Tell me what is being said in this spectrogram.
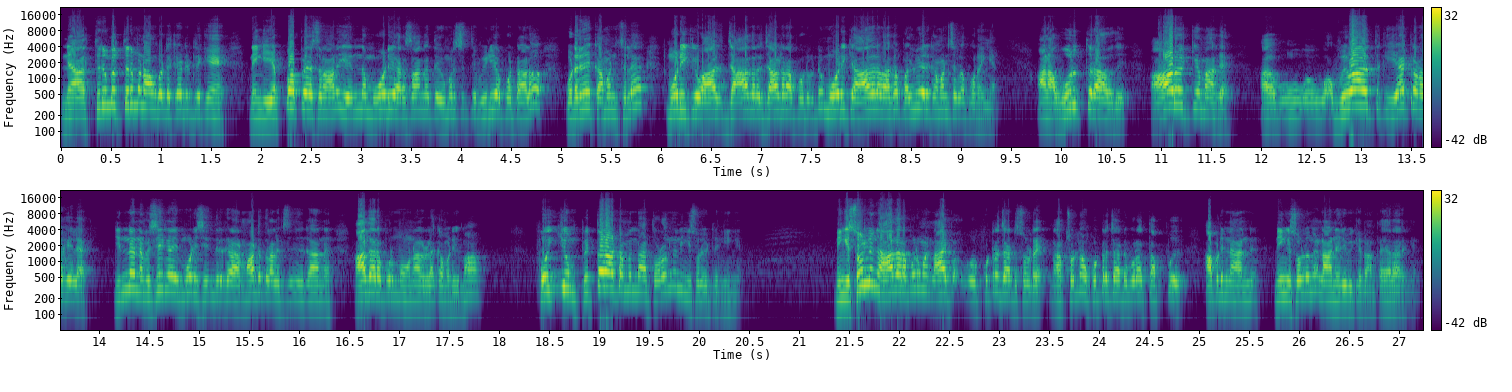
நான் திரும்ப திரும்ப நான் உங்கள்கிட்ட கேட்டுட்ருக்கேன். நீங்கள் எப்போ பேசுனாலும் எந்த மோடி அரசாங்கத்தை விமர்சித்து வீடியோ போட்டாலும் உடனே கமெண்ட்ஸில் மோடிக்கு ஆ- ஜாதர ஜாதரா போட்டுக்கிட்டு மோடிக்கு ஆதரவாக பல்வேறு கமெண்ட்ஸில் போகிறீங்க ஆனால் ஒருத்தராவது ஆரோக்கியமாக விவாதத்துக்கு ஏற்ற வகையில் என்னென்ன விஷயங்களை மோடி செஞ்சிருக்கிறார் மாற்றுத்திறனாளி செஞ்சிருக்காருன்னு ஆதாரப்பூர்வமாக உன்னால் விளக்க முடியுமா? பொய்யும் பித்தலாட்டமும் தான் தொடர்ந்து நீங்கள் சொல்லிட்டு இருக்கீங்க நீங்கள் சொல்லுங்கள் ஆதாரப்பூர்வமாக நான் இப்போ குற்றச்சாட்டு சொல்கிறேன் நான் சொன்ன குற்றச்சாட்டு பூரா தப்பு. அப்படி நான் நீங்கள் சொல்லுங்கள் நான் நிரூபிக்கிறேன் தயாராக இருக்கேன்.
